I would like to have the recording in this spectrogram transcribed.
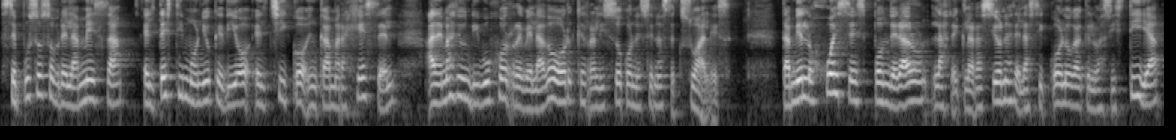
se puso sobre la mesa el testimonio que dio el chico en cámara Gesell, además de un dibujo revelador que realizó con escenas sexuales. También los jueces ponderaron las declaraciones de la psicóloga que lo asistía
